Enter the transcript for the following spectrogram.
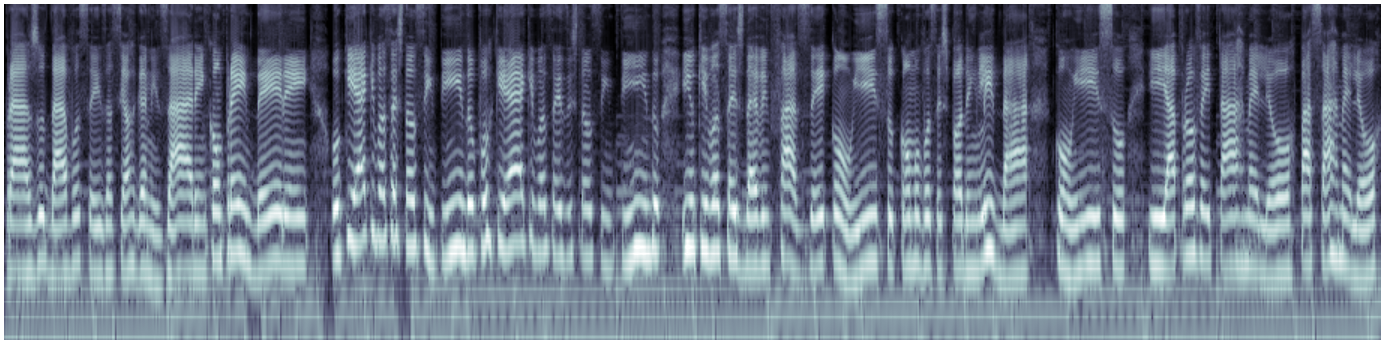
para ajudar vocês a se organizarem, compreenderem o que é que vocês estão sentindo, por que é que vocês estão sentindo e o que vocês devem fazer com isso, como vocês podem lidar com isso e aproveitar melhor, passar melhor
